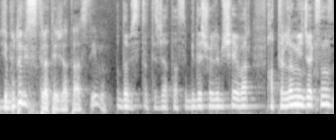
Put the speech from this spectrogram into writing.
İşte bu da bir strateji hatası değil mi? Bu da bir strateji hatası. Bir de şöyle bir şey var. Hatırlamayacaksınız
